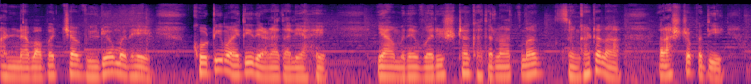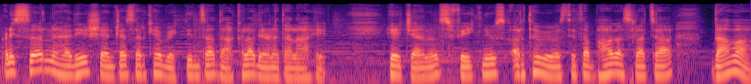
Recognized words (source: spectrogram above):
आणण्याबाबतच्या व्हिडिओमध्ये खोटी माहिती देण्यात आली आहे. यामध्ये वरिष्ठ घटनात्मक संघटना राष्ट्रपती आणि सरन्यायाधीश यांच्यासारख्या व्यक्तींचा दाखला देण्यात आला आहे. हे चॅनल्स फेक न्यूज अर्थव्यवस्थेचा भाग असल्याचा दावा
